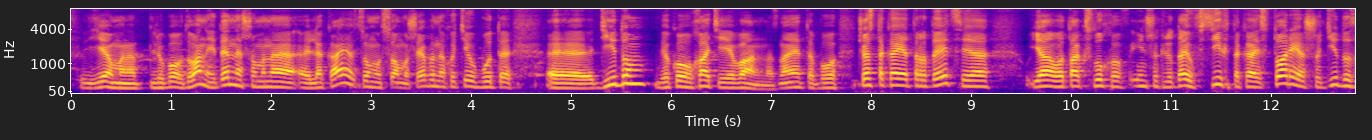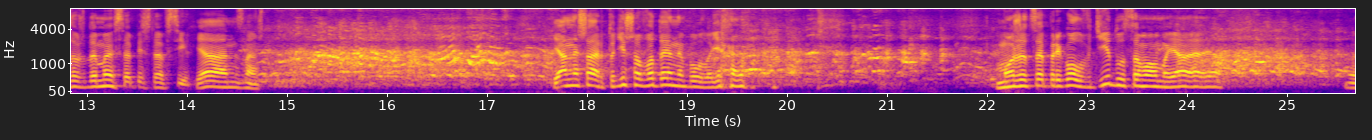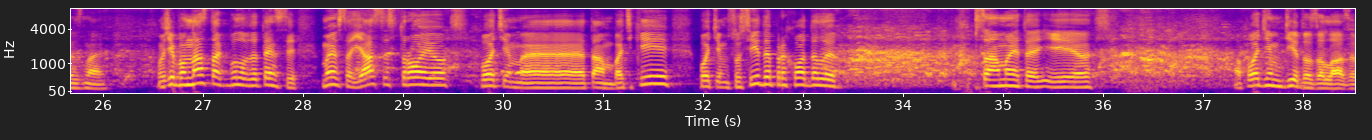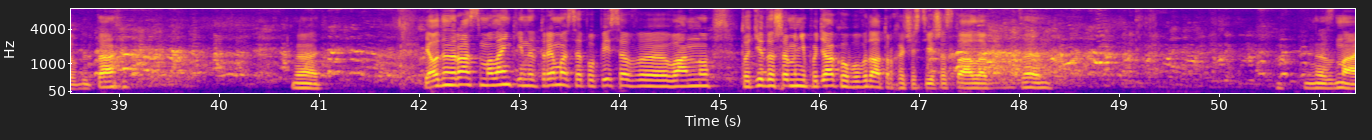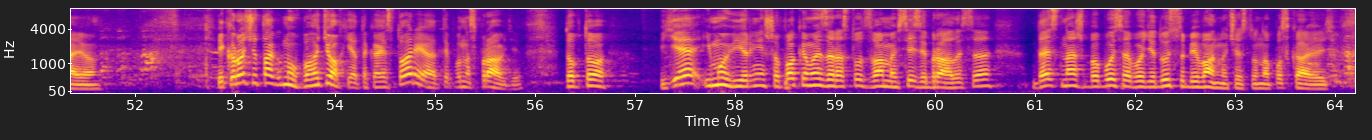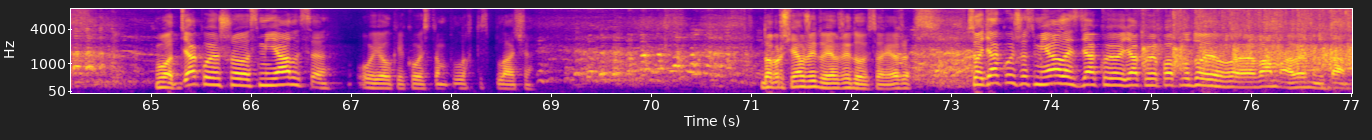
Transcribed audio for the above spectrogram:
є в мене любов до ванни. Єдине, що мене е, лякає в цьому всьому, що я би не хотів бути е, дідом, в якого в хаті є ванна. Знаєте, бо щось така є традиція. Я отак слухав інших людей. У всіх така історія, що дідо завжди мився після всіх. Я не знаю. Що... Я не шарю. Тоді що води не було. Я... Може, це прикол в діду самому, я, я... не знаю. Ну, типу, в нас так було в дитинстві. Ми все, я з сестрою, потім е, там батьки, потім сусіди приходили пса мити, і... а потім дідо залазив. Та? Я один раз маленький не втримався, попісяв е, ванну, то дідо ще мені подякував, бо вода трохи частіше стала. Це... Не знаю. І коротше, так, ну, в багатьох є така історія, типу, насправді. Тобто, є імовірність, що поки ми зараз тут з вами всі зібралися, десь наш бабуся або дідусь собі ванну чисто напускають. От, дякую, що сміялися. Ой, йолки, когось там хтось плаче. Добре, що я вже йду, я вже йду. Все, я вже... все дякую, що сміялись, дякую, дякую, поаплодую е, вам, а ви мені там.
